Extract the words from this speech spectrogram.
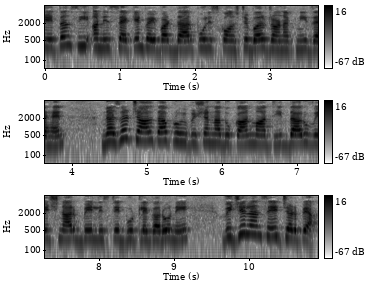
ચેતનસિંહ અને સેકન્ડ વહીવટદાર પોલીસ કોન્સ્ટેબલ રણકની રહેન નજર ચાલતા પ્રોહિબિશનના દુકાનમાંથી દારૂ વેચનાર બે લિસ્ટેડ બુટલેગરોને વિજિલન્સે ઝડપ્યા,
